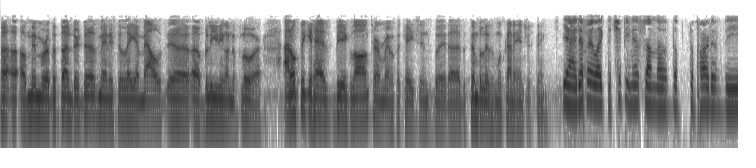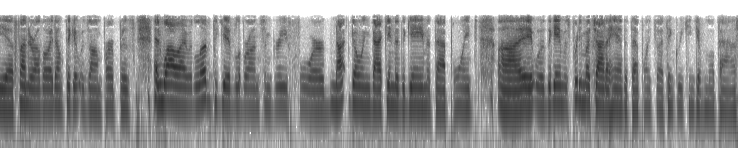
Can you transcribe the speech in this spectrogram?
a, member of the Thunder does manage to lay him out uh, uh, bleeding on the floor. I don't think it has big long-term ramifications, but uh, the symbolism was kind of interesting. Yeah, I definitely like the chippiness on the the, the part of the uh, Thunder, although I don't think it was on purpose. And while I would love to give LeBron some grief for not going back into the game at that point, it was the game was pretty much out of hand at that point, so I think we can give him a pass.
